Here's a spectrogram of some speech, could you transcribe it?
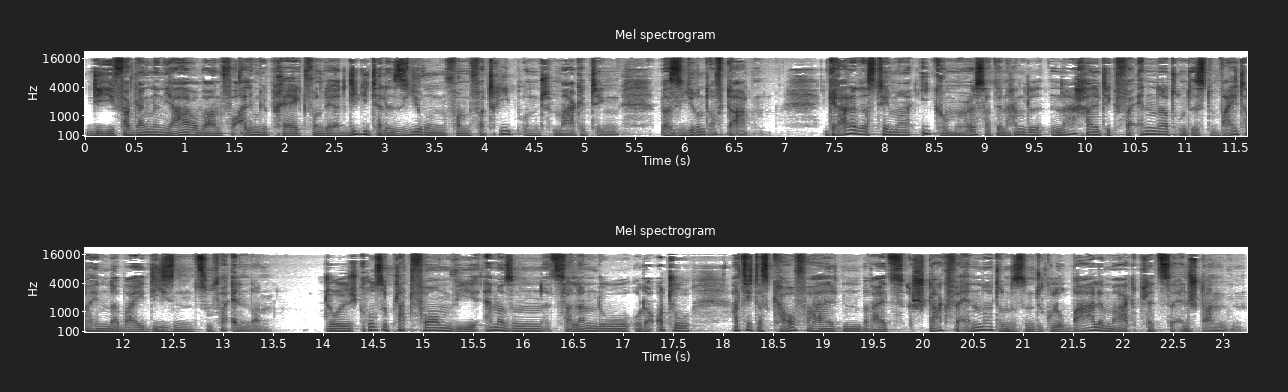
Die vergangenen Jahre waren vor allem geprägt von der Digitalisierung von Vertrieb und Marketing, basierend auf Daten. Gerade das Thema E-Commerce hat den Handel nachhaltig verändert und ist weiterhin dabei, diesen zu verändern. Durch große Plattformen wie Amazon, Zalando oder Otto hat sich das Kaufverhalten bereits stark verändert und es sind globale Marktplätze entstanden.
